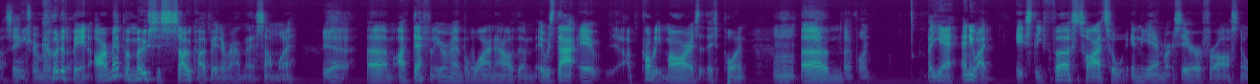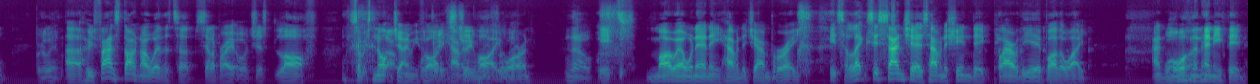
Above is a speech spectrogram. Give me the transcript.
I seem to remember. Could have been. I remember Moussa Sissoko being around there somewhere. Yeah. Um, I definitely remember Wijnaldum. It was that. It, uh, probably Mahrez at this point. Mm, Um, yeah, fair point. But yeah, anyway, it's the first title in the Emirates era for Arsenal. Brilliant. uh, whose fans don't know whether to celebrate or just laugh. So it's not Jamie Vardy having a party, funny. Warren. No. It's Mo Elneny having a jamboree. It's Alexis Sanchez having a shindig, player of the year, by the way. And Well more than anything,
